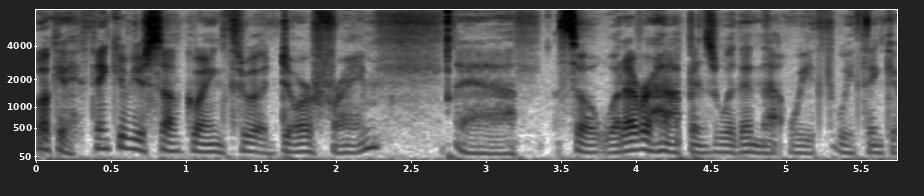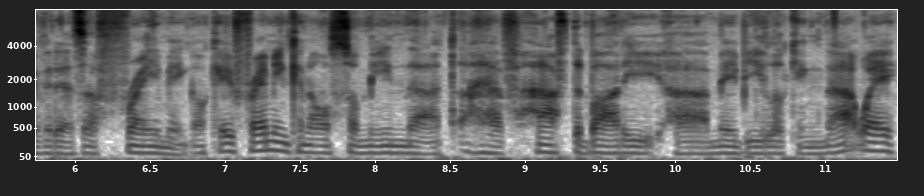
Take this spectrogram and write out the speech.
Okay, think of yourself going through a door frame. Uh, so whatever happens within that, we, th we think of it as a framing. Okay, framing can also mean that I have half the body uh, maybe looking that way,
